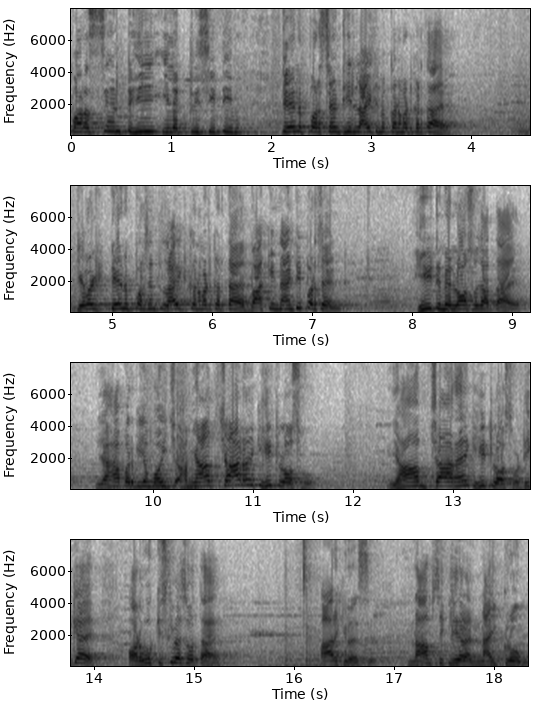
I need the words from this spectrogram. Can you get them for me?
परसेंट ही इलेक्ट्रिसिटी 10 परसेंट ही लाइट में कन्वर्ट करता है। केवल 10 परसेंट लाइट कन्वर्ट करता है, बाकी 90 परसेंट हीट में लॉस हो जाता है। यहाँ पर भी हम वही, हम यहाँ चाह रहे हैं कि हीट लॉस हो। यहाँ हम चाह रहे हैं कि हीट लॉस हो, ठीक है? और वो किसकी वजह से होता है? आर की वजह से। नाम से क्लियर है नाइक्रोम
